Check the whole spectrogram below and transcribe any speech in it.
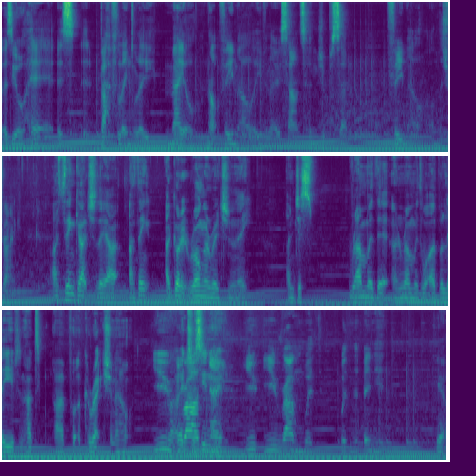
as you'll hear, is bafflingly male, not female, even though he sounds 100% female on the track. I think actually, I, I think I got it wrong originally, and just ran with it and ran with what I believed and had to I put a correction out. You Right. ran, is, you know- you you ran with with an opinion. Yeah.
